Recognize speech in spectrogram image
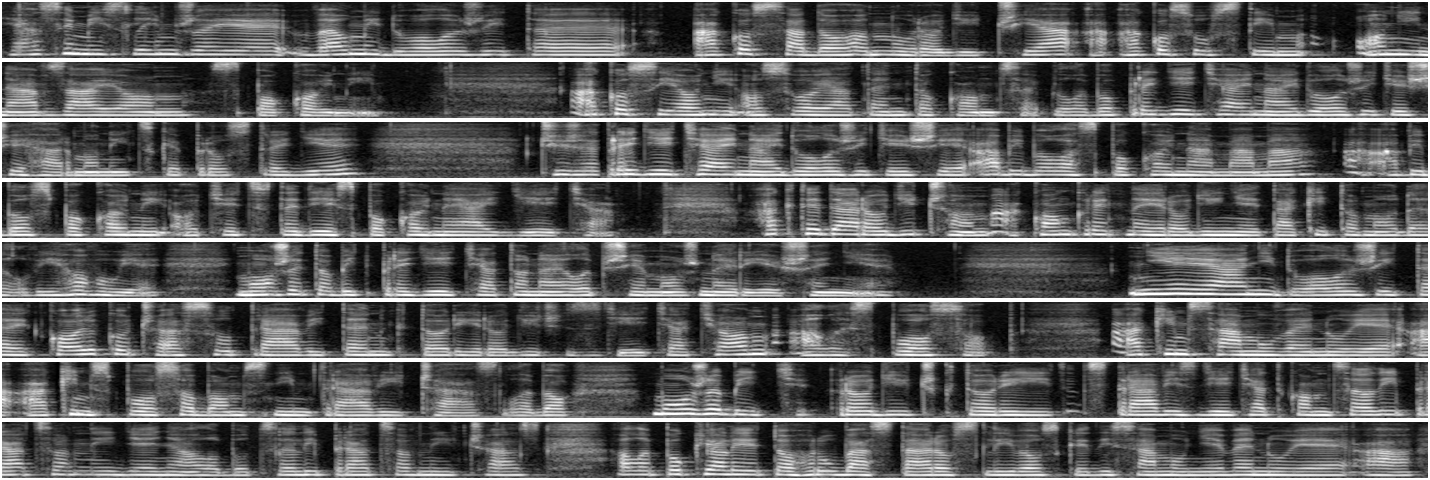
Ja si myslím, že je veľmi dôležité, ako sa dohodnú rodičia a ako sú s tým oni navzájom spokojní. Ako si oni osvoja tento koncept, lebo pre dieťa je najdôležitejšie harmonické prostredie, čiže pre dieťa je najdôležitejšie, aby bola spokojná mama a aby bol spokojný otec, vtedy je spokojné aj dieťa. Ak teda rodičom a konkrétnej rodine takýto model vyhovuje, môže to byť pre dieťa to najlepšie možné riešenie. Nie je ani dôležité, koľko času trávi ten, ktorý rodič s dieťaťom, ale spôsob, akým sa mu venuje a akým spôsobom s ním trávi čas. Lebo môže byť rodič, ktorý strávi s dieťatkom celý pracovný deň alebo celý pracovný čas, ale pokiaľ je to hrubá starostlivosť, kedy sa mu nevenuje a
